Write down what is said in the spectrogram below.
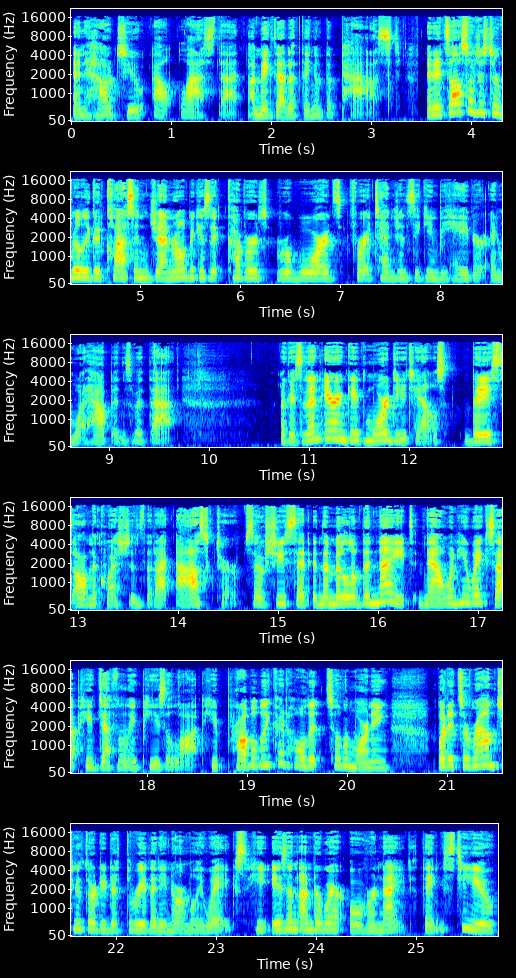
and how to outlast that. I make that a thing of the past. And it's also just a really good class in general because it covers rewards for attention seeking behavior and what happens with that. Okay, so then Erin gave more details based on the questions that I asked her. So she said, in the middle of the night, now when he wakes up, he definitely pees a lot. He probably could hold it till the morning, but it's around 2:30 to 3 that he normally wakes. He is in underwear overnight. Thanks to you,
